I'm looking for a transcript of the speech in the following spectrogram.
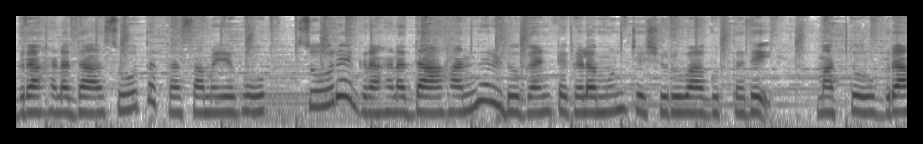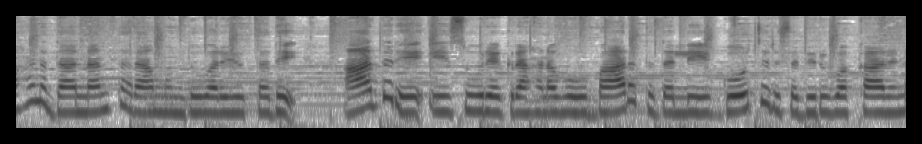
ಗ್ರಹಣದ ಸೂತಕ ಸಮಯವು ಸೂರ್ಯಗ್ರಹಣದ ಹನ್ನೆರಡು ಗಂಟೆಗಳ ಮುಂಚೆ ಶುರುವಾಗುತ್ತದೆ ಮತ್ತು ಗ್ರಹಣದ ನಂತರ ಮುಂದುವರಿಯುತ್ತದೆ. ಆದರೆ ಈ ಸೂರ್ಯಗ್ರಹಣವು ಭಾರತದಲ್ಲಿ ಗೋಚರಿಸದಿರುವ ಕಾರಣ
